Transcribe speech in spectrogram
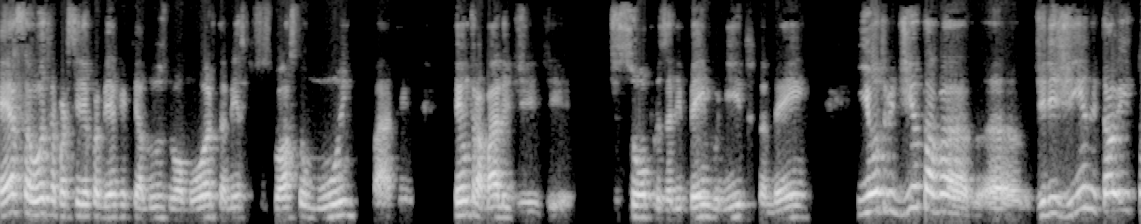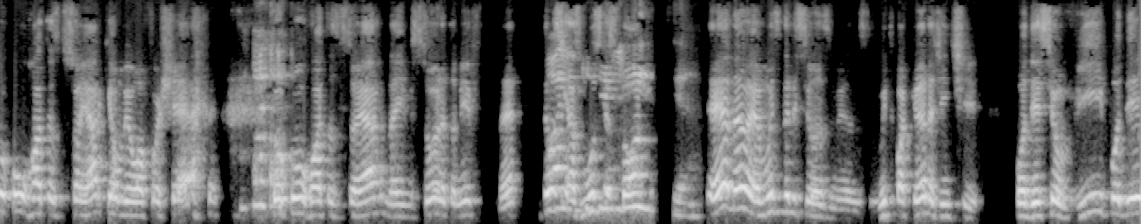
Essa outra parceria com a Bianca, que é a Luz do Amor, também as pessoas gostam muito, tá? tem, tem um trabalho de, de, de sopros ali bem bonito também. E outro dia eu estava uh, dirigindo e tal, e tocou o Rotas do Sonhar, que é o meu afoxé, tocou o Rotas do Sonhar na emissora também, né? Então, assim, as músicas tocam. É, não, é muito delicioso mesmo. Muito bacana a gente poder se ouvir e poder,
